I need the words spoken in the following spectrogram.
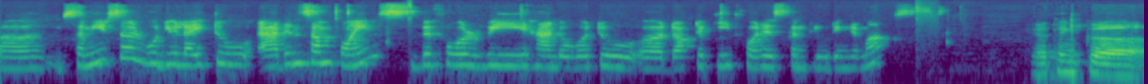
Uh, Sameer sir, would you like to add in some points before we hand over to uh, Dr. Keith for his concluding remarks? I think uh,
